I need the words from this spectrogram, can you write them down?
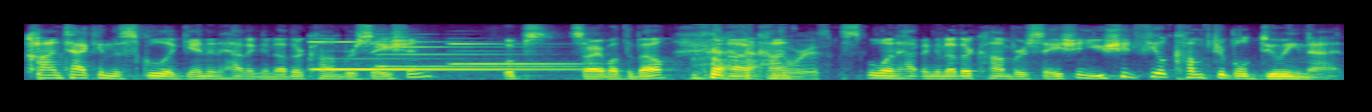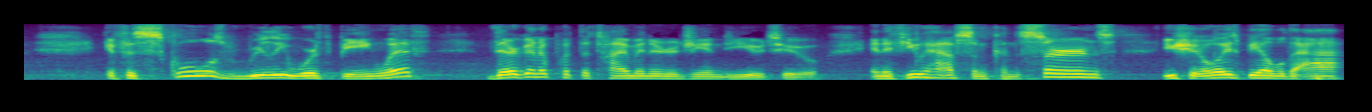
contacting the school again and having another conversation Whoops, sorry about the bell. Uh, no school and having another conversation. You should feel comfortable doing that. If a school is really worth being with, they're going to put the time and energy into you too. And if you have some concerns, you should always be able to ask,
